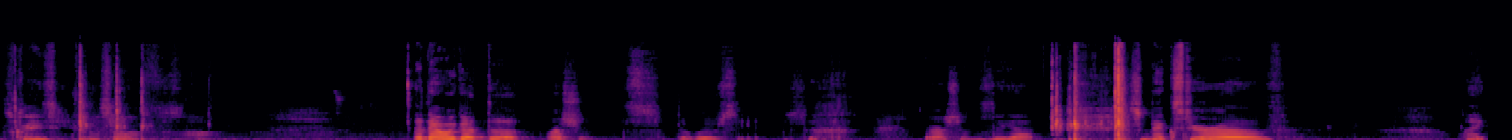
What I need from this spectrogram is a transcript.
it's crazy myself. So. And now we got the Russians, the Russians, the Russians. They got this mixture of like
